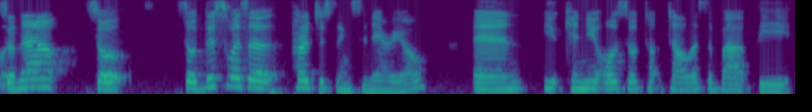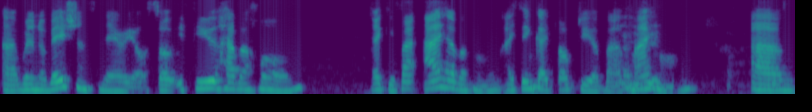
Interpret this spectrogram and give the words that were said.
So now so so this was a purchasing scenario and you can you also t- tell us about the uh, renovation scenario so if you have a home like if I, I have a home i think i talked to you about Mm-hmm. Yeah, my did. home um,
